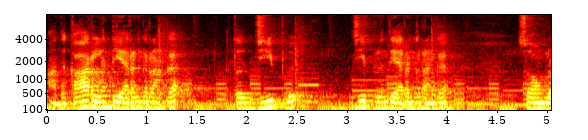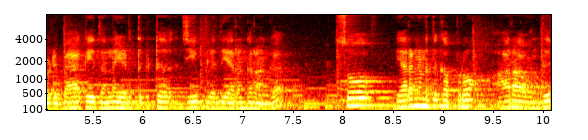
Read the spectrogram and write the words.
அந்த கார்லேருந்து இறங்குறாங்க. அதாவது ஜீப்பு ஜீப்லேருந்து இறங்குறாங்க. ஸோ அவங்களுடைய பேக் இதெல்லாம் எடுத்துக்கிட்டு ஜீப்லேருந்து இறங்குறாங்க. ஸோ இறங்கினதுக்கப்புறம் ஆரா வந்து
